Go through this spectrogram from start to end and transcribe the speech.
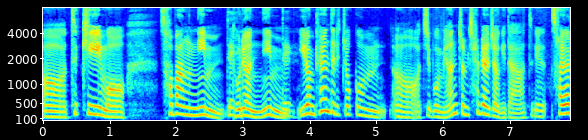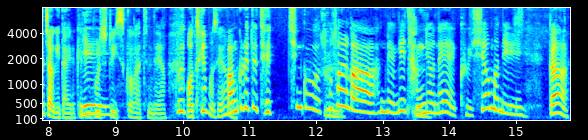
어 특히 뭐 서방님, 네. 도련님 네. 이런 표현들이 조금 어 어찌 보면 좀 차별적이다, 어떻게 서열적이다 이렇게 예. 볼 수도 있을 것 같은데요. 그, 어떻게 보세요? 안 그래도 제 친구 소설가 음. 한 명이 작년에 음. 그 시어머니가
